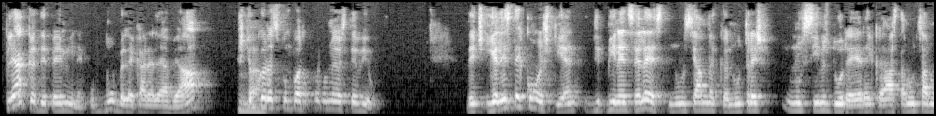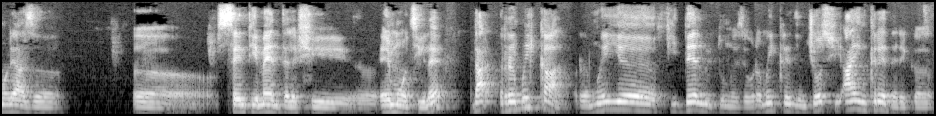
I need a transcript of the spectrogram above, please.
pleacă de pe mine cu bubele care le avea, știu da. că răscumpărătorul meu este viu. Deci el este conștient, bineînțeles, nu înseamnă că nu treci, nu simți durere, că asta nu-ți anulează uh, sentimentele și uh, emoțiile, dar rămâi calm, rămâi uh, fidel lui Dumnezeu, rămâi credincios și ai încredere că,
